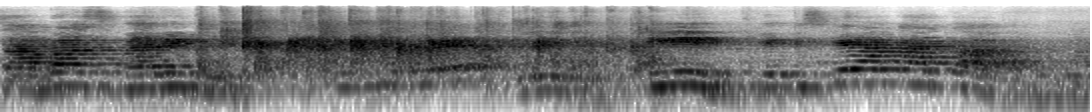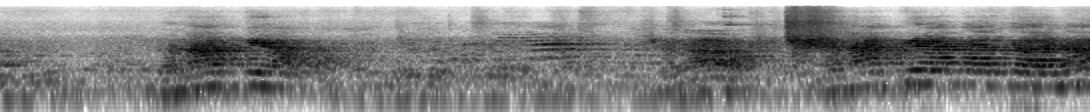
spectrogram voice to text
शाबाश वेरी गुड तीन ये किसके आकार का घनाभ के आकार घनाभ के आकार का है ना?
